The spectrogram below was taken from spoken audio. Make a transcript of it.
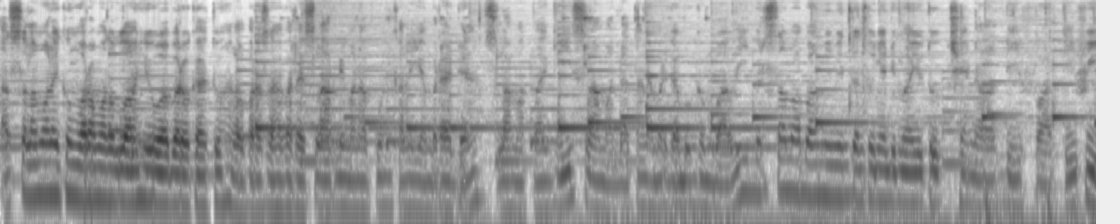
Assalamualaikum warahmatullahi wabarakatuh. Halo para sahabat Leslar di mana pun kalian berada. Selamat pagi, selamat datang dan bergabung kembali bersama Bang Mimin tentunya di my youtube channel Diva TV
